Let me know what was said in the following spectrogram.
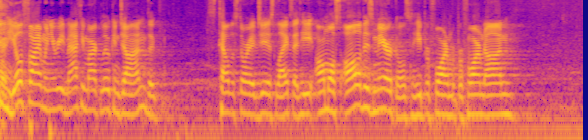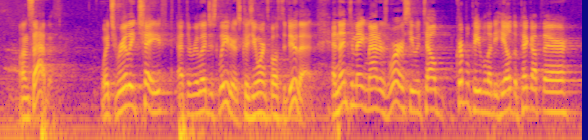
You'll find when you read Matthew, Mark, Luke, and John, the, tell the story of Jesus' life, that he almost all of his miracles he performed were performed on, on Sabbath. which really chafed at the religious leaders because you weren't supposed to do that. And then to make matters worse, he would tell crippled people that he healed to pick up their,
